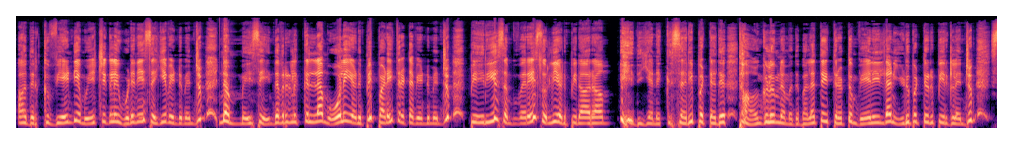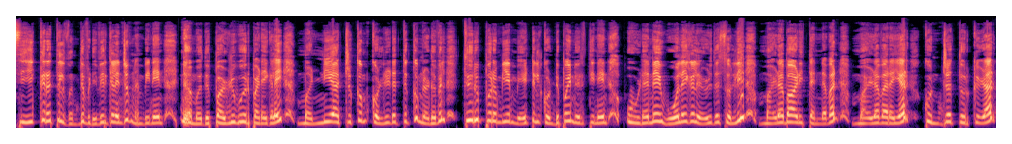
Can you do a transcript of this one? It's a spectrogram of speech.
அதற்கு வேண்டிய முயற்சிகளை உடனே செய்ய வேண்டும் என்றும் நம்மை சேர்ந்தவர்களுக்கெல்லாம் ஓலை அனுப்பி படை திரட்ட வேண்டும் என்றும் பெரிய சம்புவரே சொல்லி அனுப்பினாராம். இது எனக்கு சரிப்பட்டது. தாங்களும் நமது பலத்தை திரட்டும் வேலையில் தான் ஈடுபட்டிருப்பீர்கள் என்றும் சீக்கிரத்தில் வந்து விடுவீர்கள் என்றும் நம்பினேன். நமது பழுவூர் படைகளை மண்ணியாற்றுக்கும் கொள்ளிடத்துக்கும் நடுவில் திருப்புறம்பிய மேட்டில் கொண்டு போய் நிறுத்தினேன். உடனே ஓலைகள் எழுத சொல்லி மழபாடி தென்னவன் மழவரையர் குன்றத்துர்க்கிழார்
